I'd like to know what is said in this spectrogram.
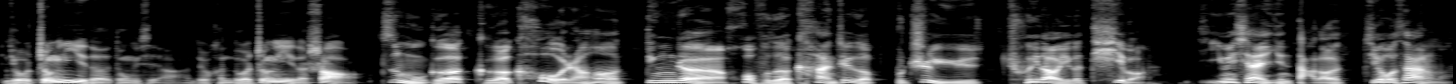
有争议的东西啊，就很多争议的哨。字母哥隔扣，然后盯着霍福德看，这个不至于吹到一个 T 吧？因为现在已经打到季后赛了嘛，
